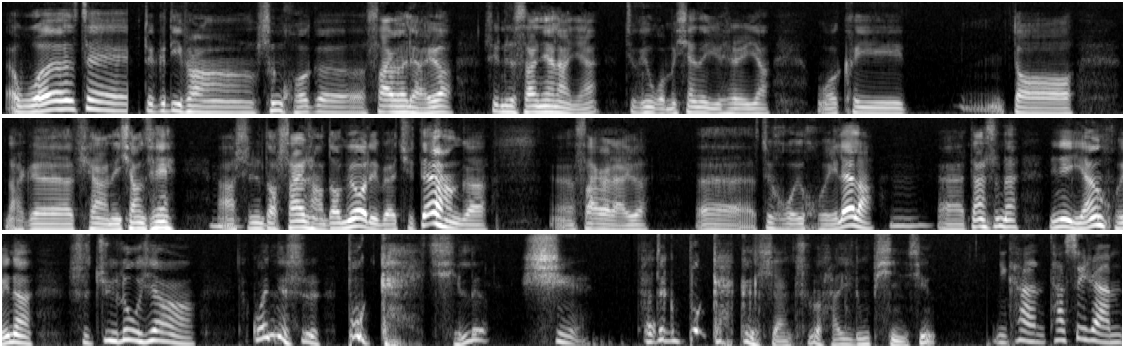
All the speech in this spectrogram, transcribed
呃，我在这个地方生活个仨月两月，甚至三年两年，就跟我们现在有些人一样，我可以到哪个偏远的乡村啊，甚至到山上、到庙里边去待上个呃仨月俩月。呃，最后我又回来了。嗯，呃，但是呢，人家颜回呢是据陋巷，他关键是不改其乐。是，他这个不改更显出了他一种品性。你看，他虽然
